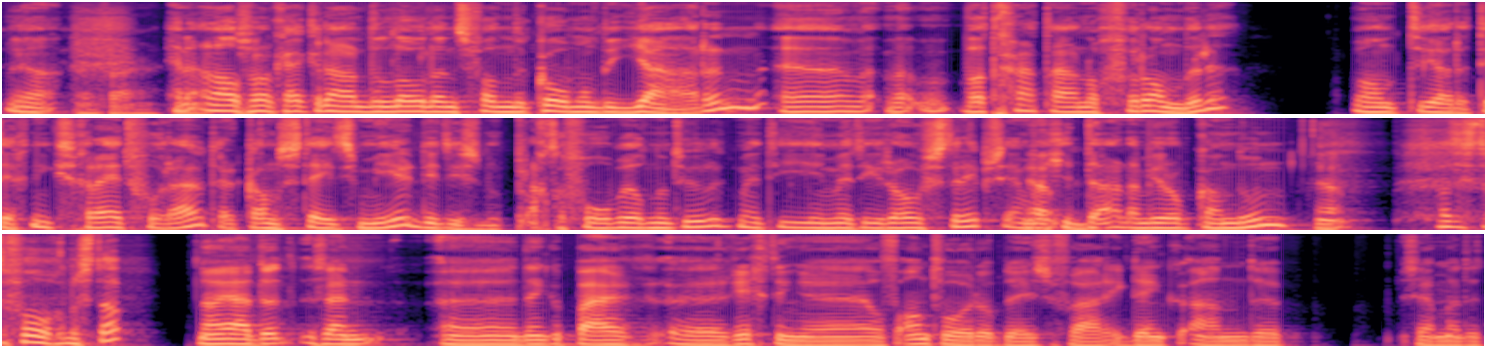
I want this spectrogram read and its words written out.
ja. ervaar. En, als we dan kijken naar de Lowlands van de komende jaren, wat gaat daar nog veranderen? Want ja, de techniek schrijdt vooruit. Er kan steeds meer. Dit is een prachtig voorbeeld natuurlijk met die, met die roofstrips en wat je daar dan weer op kan doen. Ja. Wat is de volgende stap? Nou ja, dat zijn uh, denk ik een paar richtingen of antwoorden op deze vraag. Ik denk aan de, zeg maar, de,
